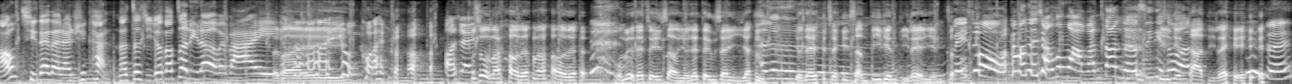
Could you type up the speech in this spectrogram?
好，期待大家去看。那这集就到这里了，拜拜。拜拜，又很快。好，现在不错，蛮好的，蛮好的。我们有在追上，有在登山一样，有在追上。第一天 delay 很严重。没错，我刚刚在想说，哇，完蛋了，十一点多了。第一天大 delay。对。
